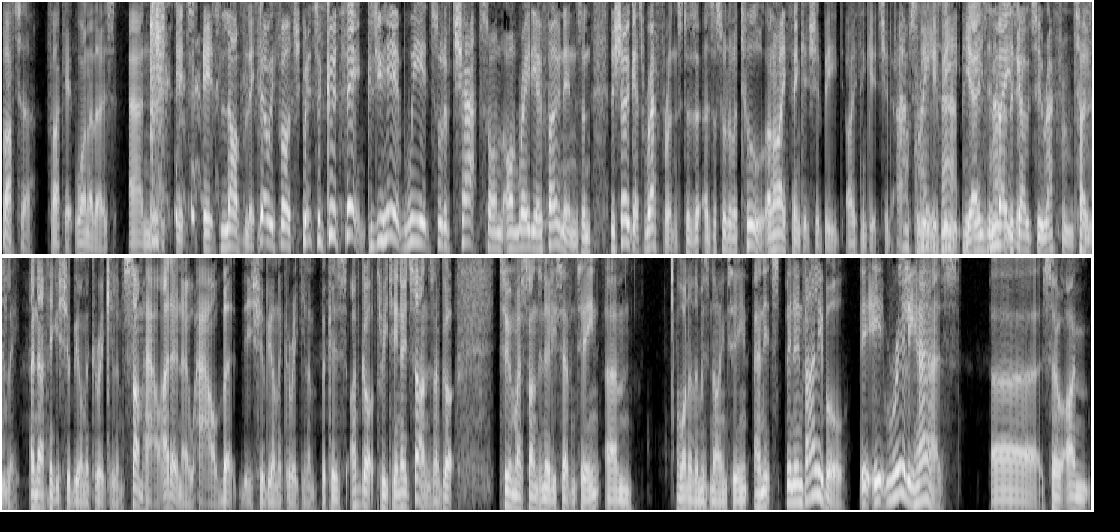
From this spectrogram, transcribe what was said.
butter. Fuck it, one of those, and it's it's lovely. Let's go with fudge. But it's a good thing because you hear weird sort of chats on, on radio phone-ins, and the show gets referenced as a, as a sort of a tool. And I think it should be. I think it should How absolutely great is be. that? People yeah, it's using that amazing. as a go-to reference. isn't it? Totally. And I think it should be on the curriculum somehow. I don't know how, but it should be on the curriculum because I've got three teenage sons. I've got two of my sons are nearly 17. Um, one of them is 19, and it's been invaluable. It, it really has. Uh, so I'm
